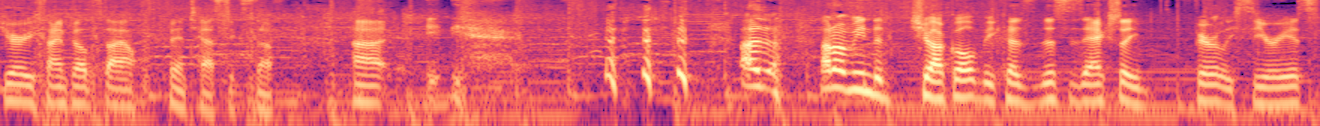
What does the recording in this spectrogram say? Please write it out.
Jerry Seinfeld style. Fantastic stuff. Uh, I, I don't mean to chuckle because this is actually fairly serious,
